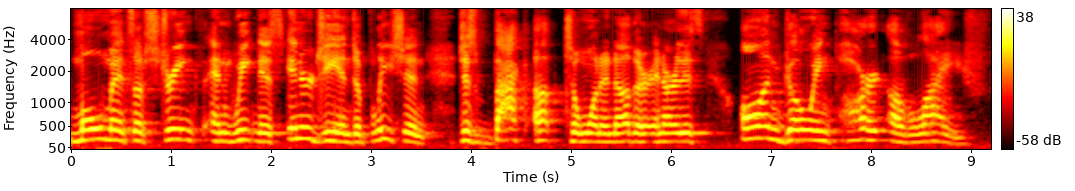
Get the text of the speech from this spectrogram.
moments of strength and weakness, energy and depletion just back up to one another and are this ongoing part of life.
